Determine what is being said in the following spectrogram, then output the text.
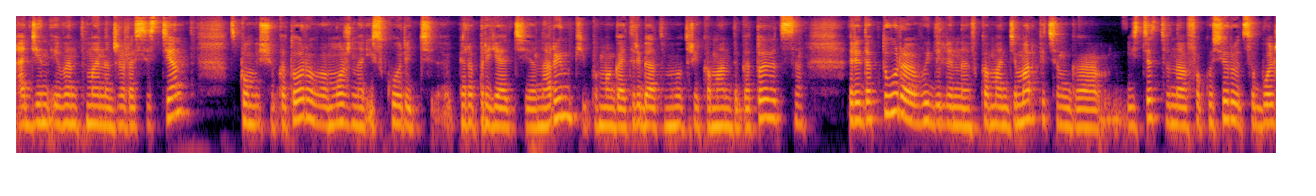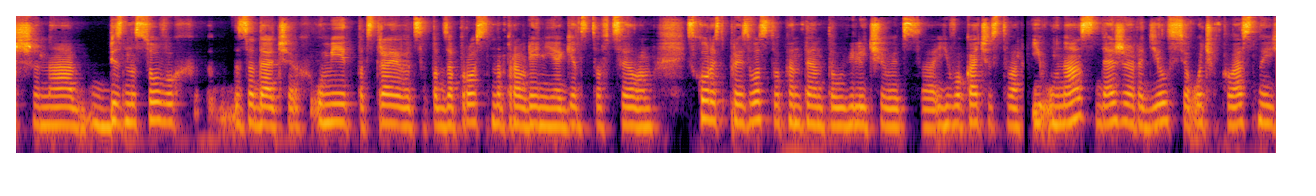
один ивент-менеджер-ассистент помощью которого можно искорить мероприятия на рынке, помогать ребятам внутри команды готовиться. Редактура, выделенная в команде маркетинга, естественно, фокусируется больше на бизнесовых задачах, умеет подстраиваться под запрос направления агентства в целом. Скорость производства контента увеличивается, его качество. И у нас даже родился очень классный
